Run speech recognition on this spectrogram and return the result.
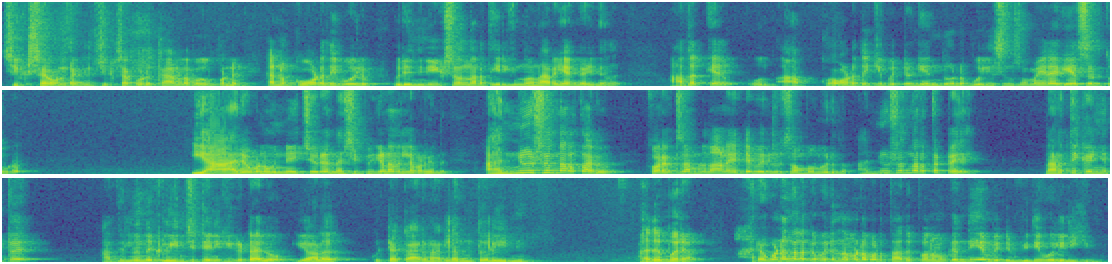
ശിക്ഷ ഉണ്ടെങ്കിൽ ശിക്ഷ കൊടുക്കാനുള്ള വകുപ്പുണ്ട്. കാരണം കോടതി പോലും ഒരു നിരീക്ഷണം നടത്തിയിരിക്കുന്നതാണ് അറിയാൻ കഴിഞ്ഞത്. അതൊക്കെ കോടതിക്ക് പറ്റുമെങ്കിൽ എന്തുകൊണ്ട് പോലീസും സ്വമേധ കേസെടുത്തൂടെ? ഈ ആരോപണം ഉന്നയിച്ചവരെ നശിപ്പിക്കണം എന്നല്ല പറയുന്നത്. അന്വേഷണം നടത്താലോ? ഫോർ എക്സാമ്പിൾ നാളെ എന്റെ പേരിൽ ഒരു സംഭവം വരുന്നു. അന്വേഷണം നടത്തട്ടെ. നടത്തി കഴിഞ്ഞിട്ട് അതിൽ നിന്ന് ക്ലീൻ ചിറ്റ് എനിക്ക് കിട്ടാലോ? ഇയാൾ കുറ്റക്കാരനല്ലെന്ന് തെളിഞ്ഞു. അതും പോരാ. ആരോപണങ്ങളൊക്കെ വരും നമ്മുടെ പുറത്ത്. അതിപ്പോൾ നമുക്ക് എന്ത് ചെയ്യാൻ പറ്റും? വിധി പോലെ ഇരിക്കും.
